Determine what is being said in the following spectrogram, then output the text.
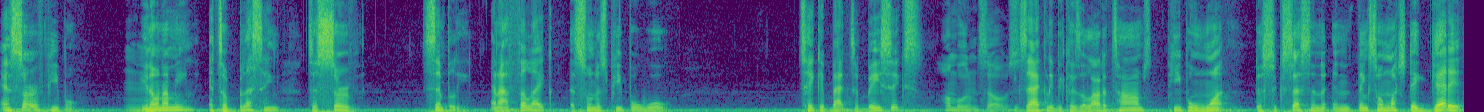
and serve people. You mm-hmm. know what I mean? It's a blessing to serve simply. And I feel like as soon as people will take it back to basics, humble themselves. Exactly, because a lot of times people want the success and, and think so much they get it,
